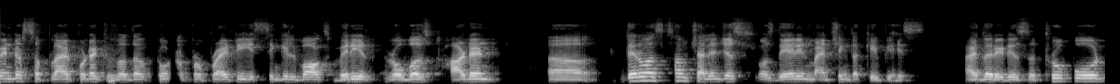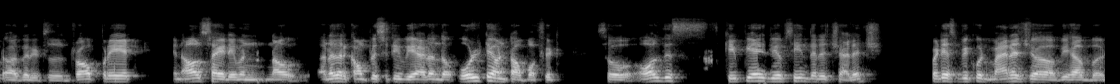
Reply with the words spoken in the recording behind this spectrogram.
vendor supplier product which was the total proprietary single box very robust hardened uh, there was some challenges was there in matching the kpis either it is the throughput either it's a drop rate and all side even now another complexity we had on the VoLTE on top of it so all this kpis we have seen there is challenge. But yes we could manage uh, we have uh,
